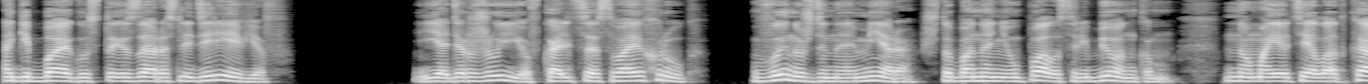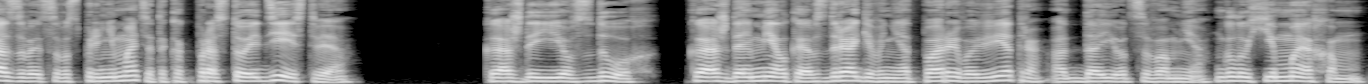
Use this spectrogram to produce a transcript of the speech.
огибая густые заросли деревьев. Я держу ее в кольце своих рук, Вынужденная мера, чтобы она не упала с ребенком, но мое тело отказывается воспринимать это как простое действие. Каждый ее вздох, каждое мелкое вздрагивание от порыва ветра отдается во мне глухим эхом.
